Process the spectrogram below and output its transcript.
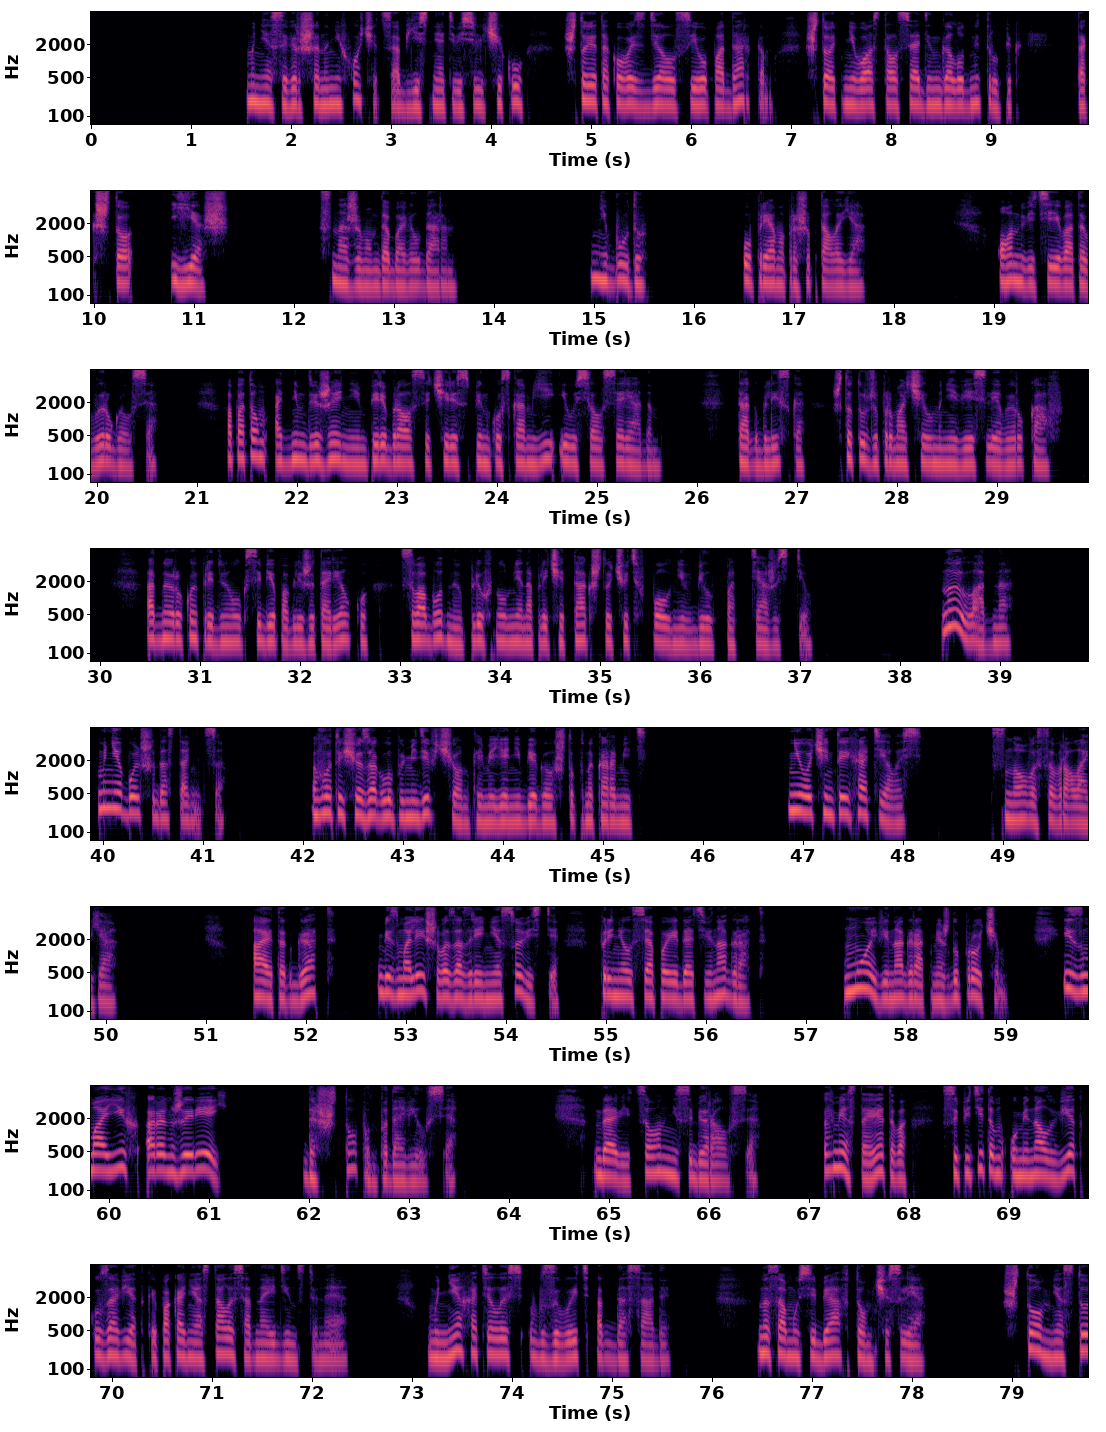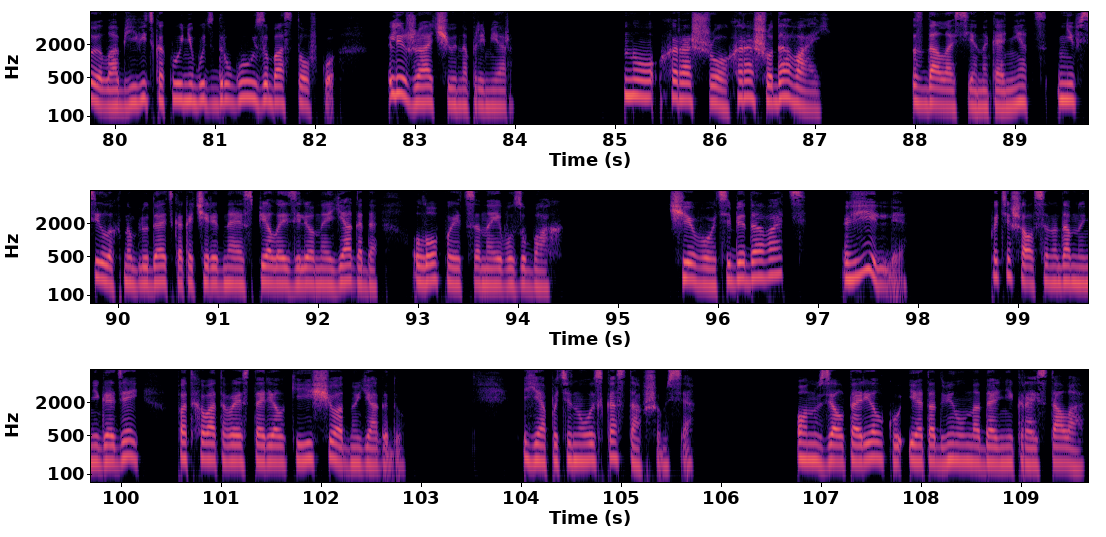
Мне совершенно не хочется объяснять весельчаку, что я такого сделал с его подарком, что от него остался один голодный трупик. Так что ешь, — с нажимом добавил Даран. «Не буду», упрямо прошептала я. Он витиевато выругался, а потом одним движением перебрался через спинку скамьи и уселся рядом. Так близко, что тут же промочил мне весь левый рукав. Одной рукой придвинул к себе поближе тарелку, свободную плюхнул мне на плечи так, что чуть в пол не вбил под тяжестью. Ну и ладно. Мне больше достанется. Вот еще за глупыми девчонками я не бегал, чтоб накормить. Не очень-то и хотелось. Снова соврала я. А этот гад, без малейшего зазрения совести, принялся поедать виноград. Мой виноград, между прочим. Из моих оранжерей. Да чтоб он подавился. Давиться он не собирался. Вместо этого с аппетитом уминал ветку за веткой, пока не осталась одна единственная. Мне хотелось взвыть от досады на саму себя в том числе. Что мне стоило объявить какую-нибудь другую забастовку, лежачую, например? Ну, хорошо, хорошо, давай. Сдалась я наконец, не в силах наблюдать, как очередная спелая зеленая ягода лопается на его зубах. Чего тебе давать, Вилли? Потешался надо мной негодяй, подхватывая с тарелки еще одну ягоду. Я потянулась к оставшимся. Он взял тарелку и отодвинул на дальний край стола.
